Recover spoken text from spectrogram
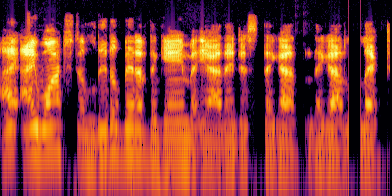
I I watched a little bit of the game, but yeah, they just they got they got licked.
